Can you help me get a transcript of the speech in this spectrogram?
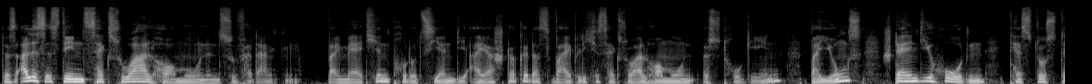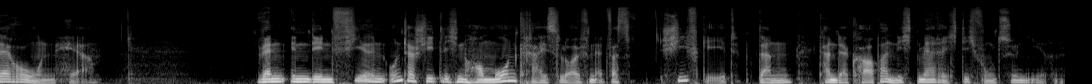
Das alles ist den Sexualhormonen zu verdanken. Bei Mädchen produzieren die Eierstöcke das weibliche Sexualhormon Östrogen, bei Jungs stellen die Hoden Testosteron her. Wenn in den vielen unterschiedlichen Hormonkreisläufen etwas schief geht, dann kann der Körper nicht mehr richtig funktionieren.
